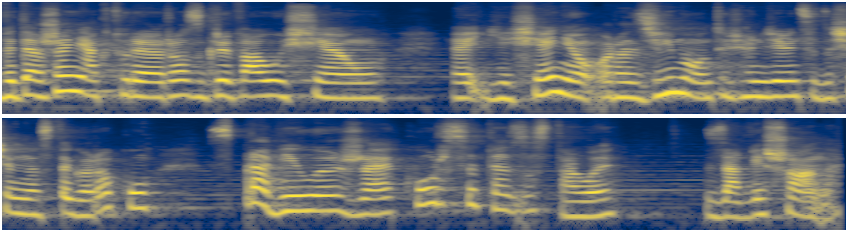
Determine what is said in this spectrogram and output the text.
Wydarzenia, które rozgrywały się jesienią oraz zimą 1918 roku, sprawiły, że kursy te zostały zawieszone.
